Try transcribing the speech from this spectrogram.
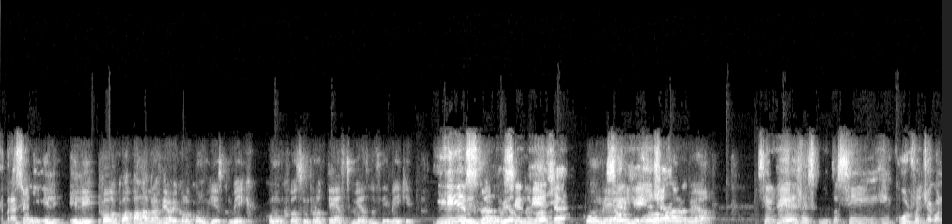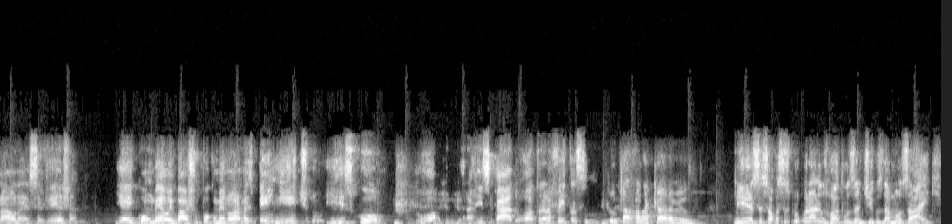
É Brasil. Ele, ele colocou a palavra mel e colocou um risco meio que como que fosse um protesto mesmo, assim, meio que Isso, mesmo cerveja, com mel cerveja, e riscou a palavra mel. Cerveja escrito assim em curva, em diagonal, né? Cerveja e aí com mel embaixo um pouco menor, mas bem nítido, e riscou no rótulo. Era riscado, o rótulo era feito assim. Fica um tapa na cara mesmo. Isso, é só vocês procurarem os rótulos antigos da Mosaic,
